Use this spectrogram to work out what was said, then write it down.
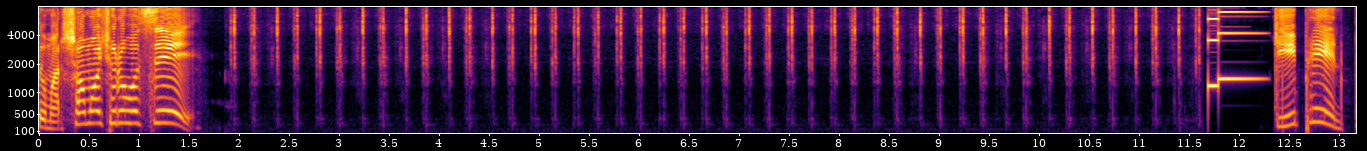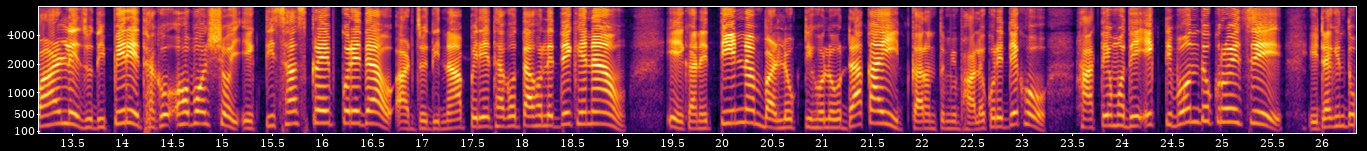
তোমার সময় শুরু হচ্ছে। কি ফ্রেন্ড পারলে যদি পেরে থাকো, অবশ্যই একটি সাবস্ক্রাইব করে দাও। আর যদি না পেরে থাকো, তাহলে দেখে নাও। এখানে তিন নাম্বার লোকটি হলো ডাকাইত। কারণ তুমি ভালো করে দেখো হাতে মধ্যে একটি বন্দুক রয়েছে। এটা কিন্তু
